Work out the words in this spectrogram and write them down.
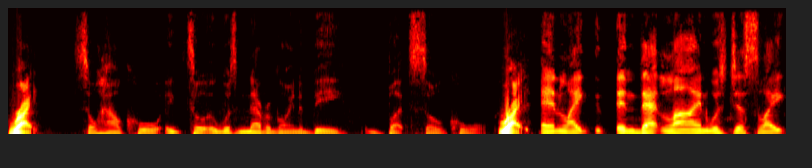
Right. So how cool? It, so it was never going to be, but so cool. Right. And like, and that line was just like,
